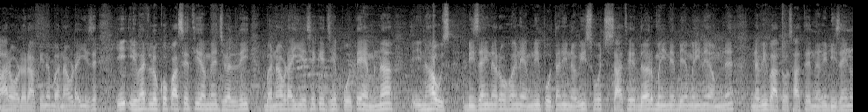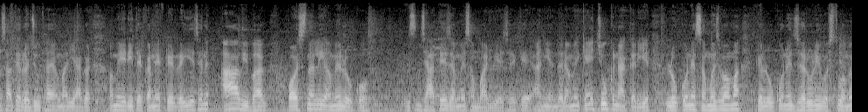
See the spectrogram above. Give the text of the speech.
બહાર ઓર્ડર આપીને બનાવડાવીએ છીએ, એ એવા જ લોકો પાસેથી અમે જ્વેલરી બનાવડાવીએ છીએ કે જે પોતે એમના ઇનહાઉસ ડિઝાઇનરો હોય ને એમની પોતાની નવી સોચ સાથે દર મહિને બે મહિને અમને નવી વાતો સાથે, નવી ડિઝાઇનો સાથે રજૂ થાય અમારી આગળ. અમે એ રીતે કનેક્ટેડ રહીએ છીએ ને આ વિભાગ પર્સનલી અમે લોકો જાતે જ અમે સંભાળીએ છીએ કે આની અંદર અમે ક્યાંય ચૂક ના કરીએ. લોકોને સમજવામાં કે લોકોને જરૂરી વસ્તુ અમે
